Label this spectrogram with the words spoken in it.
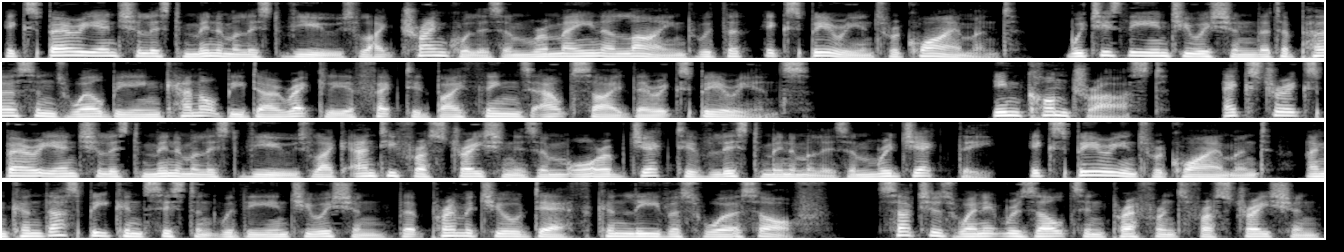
experientialist minimalist views like tranquilism remain aligned with the experience requirement, which is the intuition that a person's well being cannot be directly affected by things outside their experience. In contrast, extra experientialist minimalist views like anti frustrationism or objective list minimalism reject the experience requirement and can thus be consistent with the intuition that premature death can leave us worse off such as when it results in preference frustration,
